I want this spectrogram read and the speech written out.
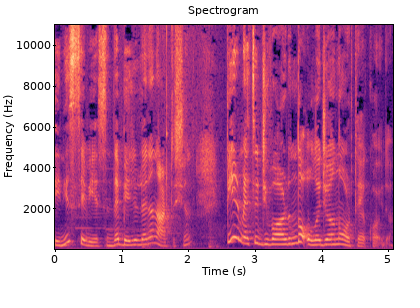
deniz seviyesinde belirlenen artışın 1 metre civarında olacağını ortaya koydu.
